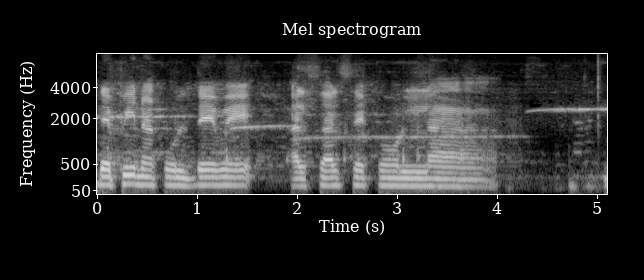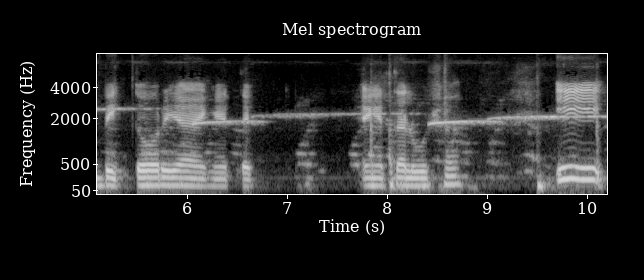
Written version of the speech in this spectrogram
The Pinnacle debe alzarse con la victoria en este en esta lucha. Y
